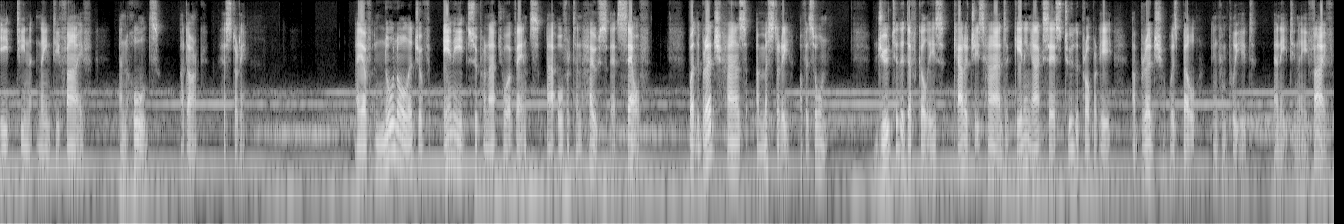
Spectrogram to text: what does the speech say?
1895 and holds a dark history. I have no knowledge of any supernatural events at Overtoun House itself, but the bridge has a mystery of its own. Due to the difficulties carriages had gaining access to the property, a bridge was built and completed in 1895.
